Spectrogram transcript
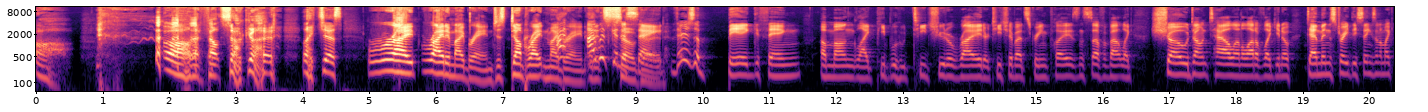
oh, oh, that felt so good. Like just right, right in my brain, just dump right in my brain. I and was it's gonna so say good. there's a big thing among like people who teach you to write or teach you about screenplays and stuff about like show don't tell and a lot of like you know demonstrate these things and i'm like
